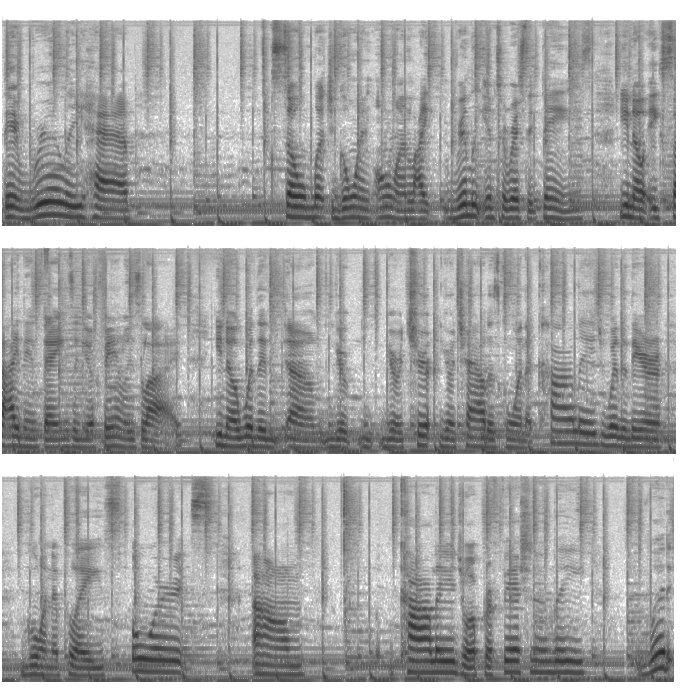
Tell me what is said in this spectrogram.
that really have so much going on, like really interesting things, you know, exciting things in your family's life. You know, whether um, your your ch- your child is going to college, whether they're going to play sports, um, college or professionally. What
